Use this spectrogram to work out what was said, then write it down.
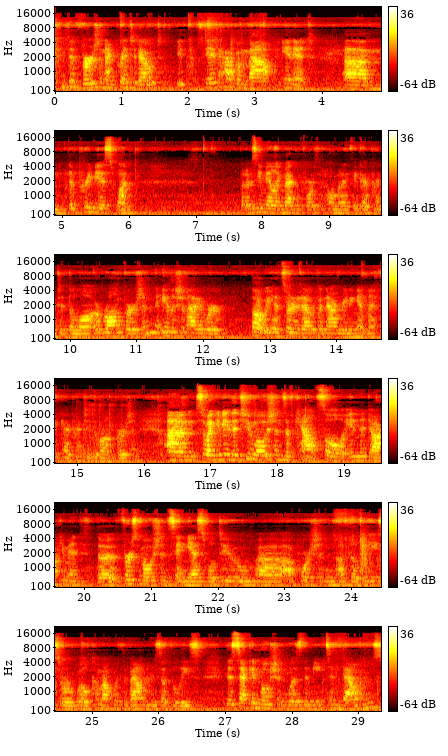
the version I printed out, it did have a map in it, um, the previous one. But I was emailing back and forth at home and I think I printed the law, a wrong version. Ailish and I were, thought we had sorted out, but now I'm reading it and I think I printed the wrong version. Um, so I give you the two motions of council in the document. The first motion saying, yes, we'll do, uh, a portion of the lease or we'll come up with the boundaries of the lease. The second motion was the metes and bounds.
